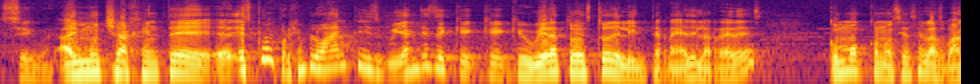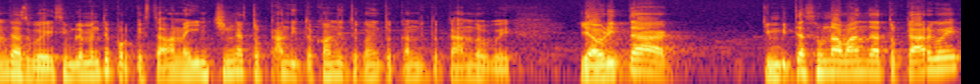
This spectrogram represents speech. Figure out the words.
Sí, güey. Hay mucha gente. Es como, por ejemplo, antes, güey. Antes de que, que- que hubiera todo esto del internet y las redes. ¿Cómo conocías a las bandas, güey? Simplemente porque estaban ahí en chinga tocando y tocando y tocando y tocando y tocando, güey. Y ahorita que invitas a una banda a tocar, güey.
